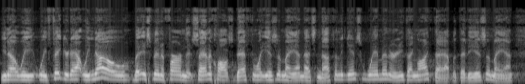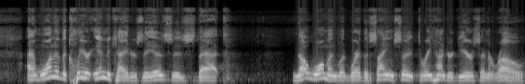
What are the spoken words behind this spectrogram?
You know, we, we figured out, we know, but it's been affirmed that Santa Claus definitely is a man. That's nothing against women or anything like that, but that he is a man. And one of the clear indicators is, is that no woman would wear the same suit 300 years in a row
